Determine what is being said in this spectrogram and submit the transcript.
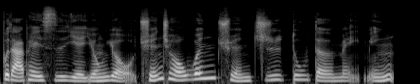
布达佩斯也拥有全球温泉之都的美名。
